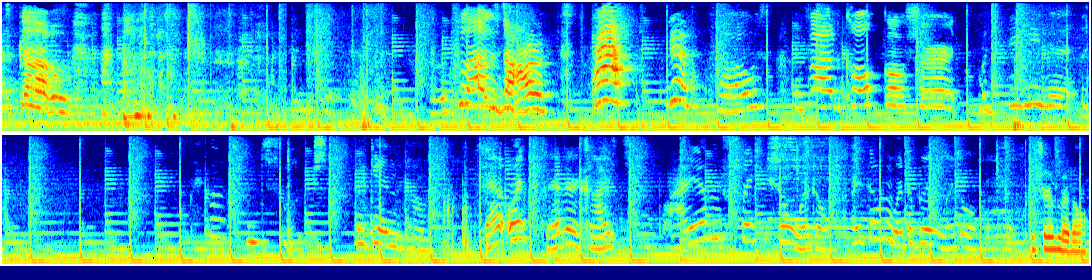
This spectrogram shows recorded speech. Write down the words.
Let's go. the clothes are. Ah! Yeah, clothes. I found Coco shirt. What's in it? Again, um, that looks better, guys. Why am like so little? I am a little bit little. Because you're little.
